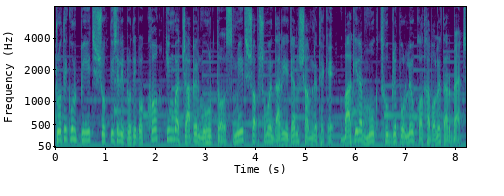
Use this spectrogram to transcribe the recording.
প্রতিকূল পিচ, শক্তিশালী প্রতিপক্ষ কিংবা চাপের মুহূর্ত, স্মিথ সবসময় দাঁড়িয়ে যান সামনে থেকে। বাকিরা মুখ থুবড়ে পড়লেও কথা বলে তার ব্যাট।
